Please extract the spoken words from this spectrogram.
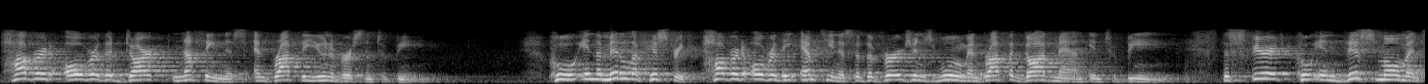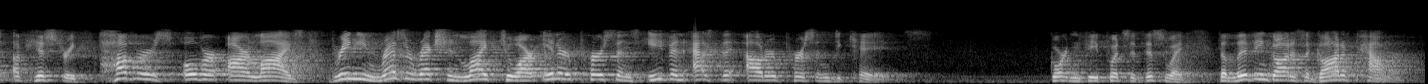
hovered over the dark nothingness and brought the universe into being. Who, in the middle of history, hovered over the emptiness of the Virgin's womb and brought the God man into being. The Spirit who, in this moment of history, hovers over our lives, bringing resurrection life to our inner persons, even as the outer person decays. Gordon Fee puts it this way The living God is a God of power,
